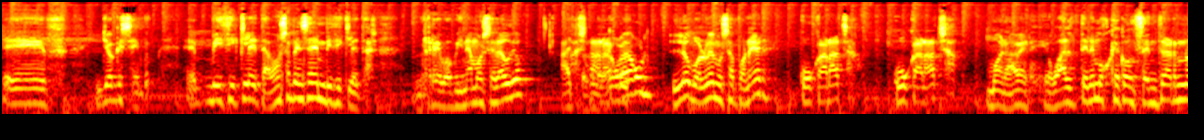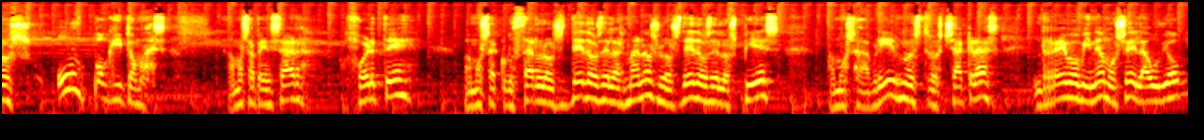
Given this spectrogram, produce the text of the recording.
eh, yo qué sé, eh, bicicleta. Vamos a pensar en bicicletas. Rebobinamos el audio. Lo volvemos a poner. Cucaracha, cucaracha. Bueno, a ver, igual tenemos que concentrarnos un poquito más. Vamos a pensar fuerte, vamos a cruzar los dedos de las manos, los dedos de los pies, vamos a abrir nuestros chakras, rebobinamos el audio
